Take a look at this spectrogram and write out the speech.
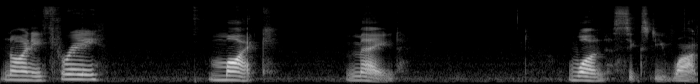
93. Mike made 161.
